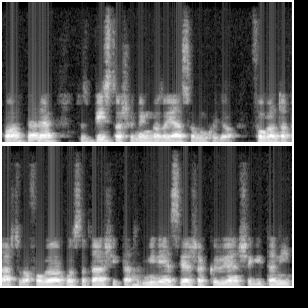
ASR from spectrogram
partnerrel, és az biztos, hogy nekünk az a jelszavunk, hogy a fogantatástól a foglalkoztatásig, tehát hogy minél szélesebb körülön segíteni,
